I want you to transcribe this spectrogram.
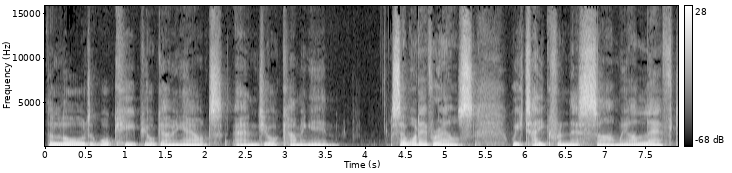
the Lord will keep your going out and your coming in. So, whatever else we take from this psalm, we are left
